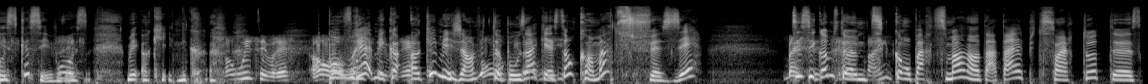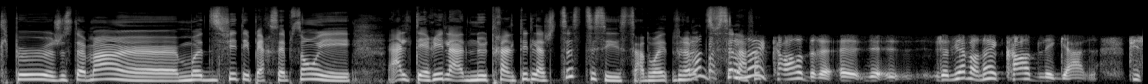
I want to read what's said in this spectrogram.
Mais est-ce que c'est vrai? Mais OK, Nicole. Ah oui, c'est vrai. Ah, Pour vrai, mais OK, mais j'ai envie de te poser la question. Comment tu faisais? Ben, tu sais, c'est comme si tu as un petit compartiment dans ta tête, puis tu sers tout euh, ce qui peut justement euh, modifier tes perceptions et altérer la neutralité de la justice. Tu sais, ça doit être vraiment difficile à faire. un cadre. Euh, Geneviève, on a un cadre légal. Puis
